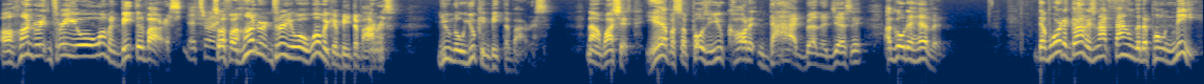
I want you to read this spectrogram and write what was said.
a 103 year old woman beat the virus. That's right. So if a 103 year old woman can beat the virus, you know you can beat the virus. Now, watch this. Yeah, but supposing you caught it and died, Brother Jesse, I go to heaven. The Word of God is not founded upon me.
